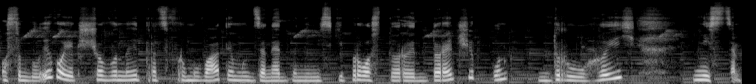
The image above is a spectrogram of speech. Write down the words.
Особливо, якщо вони трансформуватимуть занедбані міські простори. До речі, пункт другий місце.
